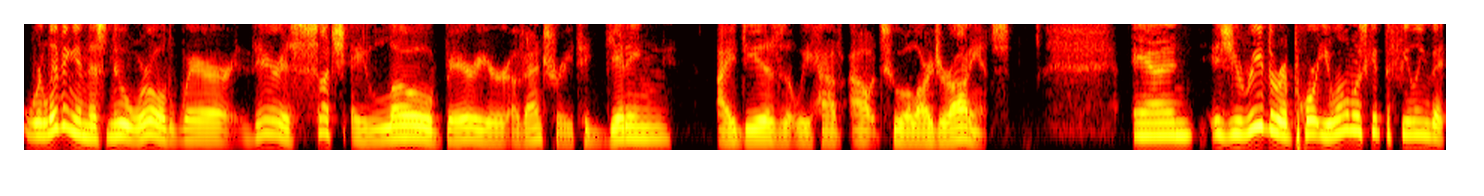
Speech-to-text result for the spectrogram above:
we're living in this new world where there is such a low barrier of entry to getting ideas that we have out to a larger audience. And as you read the report, you almost get the feeling that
